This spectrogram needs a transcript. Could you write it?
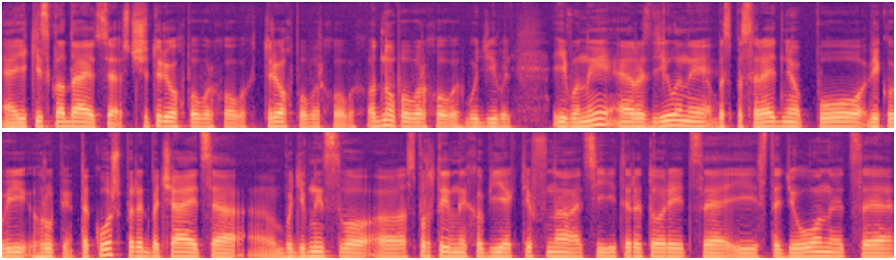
які складаються з чотирьохповерхових, трьохповерхових, одноповерхових будівель, і вони е, розділені безпосередньо по віковій групі. Також передбачається е, будівництво е, спортивних об'єктів на цій території. Це і стадіони, це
